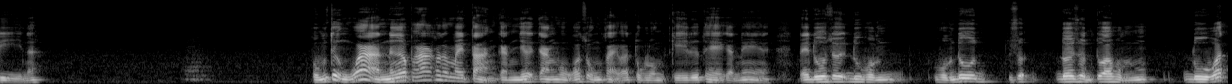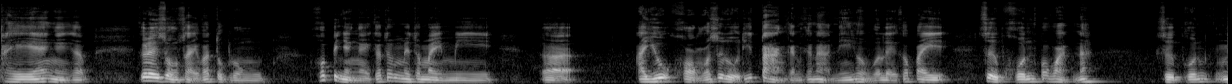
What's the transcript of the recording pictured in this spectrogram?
ปีนะ ผมถึงว่าเนื้อพระเขาทำไมต่างกันเยอะจัง ผมก็สงสัยว่าตกลงเกหรือเทกันแน่ แต่ดูดูผม ผมดูโดยส่วนตัวผมดูว่าแท้ไงครับ ก็เลยสงสัยว่าตกลงเขาเป็นยังไงเขาทำไมทำไมมีเอายุของวัสดุที่ต่างกันขนาดนี้ผมก็เลยเข้าไปสืบค้นประวัตินะ สืบค้นใน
